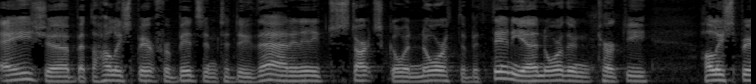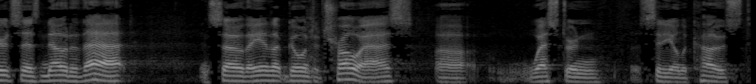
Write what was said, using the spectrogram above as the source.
Asia, but the Holy Spirit forbids him to do that. And then he starts going north to Bithynia, northern Turkey. Holy Spirit says no to that. And so they end up going to Troas, uh, western city on the coast.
